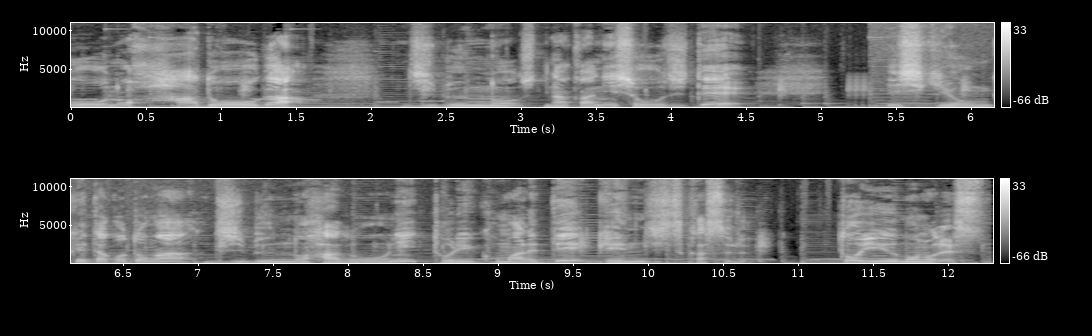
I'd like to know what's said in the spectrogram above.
考の波動が自分の中に生じて意識を向けたことが自分の波動に取り込まれて現実化するというものです。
